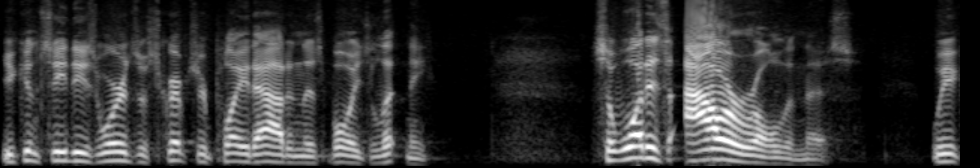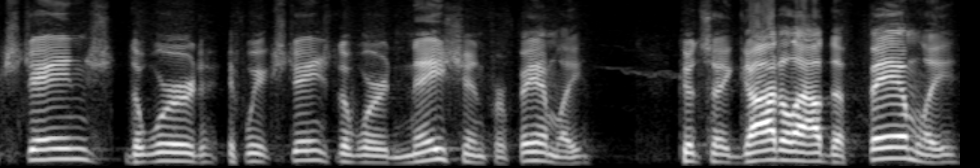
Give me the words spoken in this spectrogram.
You can see these words of Scripture played out in this boy's litany. So, what is our role in this? We exchange the word, if we exchange the word nation for family, could say God allowed the family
